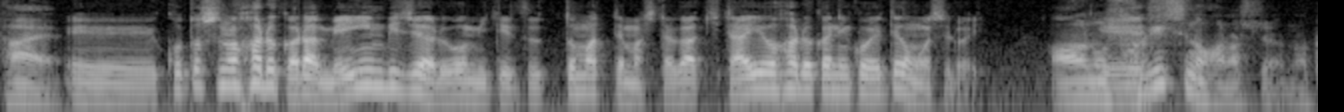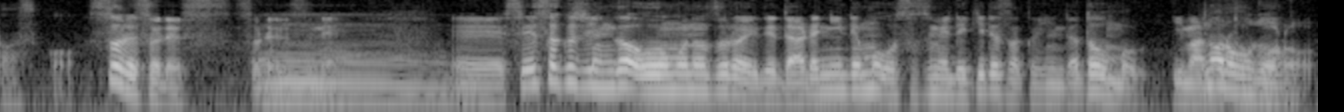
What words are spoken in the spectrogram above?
ー。はい。えー今年の春からメインビジュアルを見てずっと待ってましたが期待をはるかに超えて面白い。あのえー詐欺師の話だよな確か。そうですそうです。それですね、えー制作陣が大物揃いで誰にでもおすすめできる作品だと思う。今のとこなるほろ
